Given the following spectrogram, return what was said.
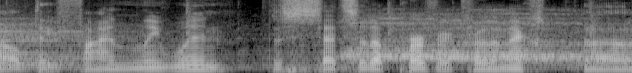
Oh, they finally win. This sets it up perfect for the next... Uh,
